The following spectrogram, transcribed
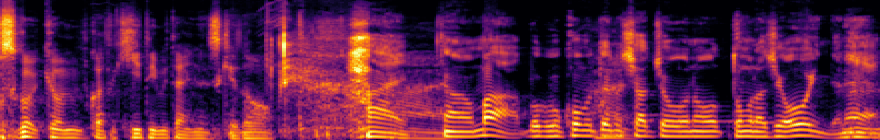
すごい興味深く聞いてみたいんですけど。はい、はい。あのまあ僕も工務店の社長の友達が多いんでね、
